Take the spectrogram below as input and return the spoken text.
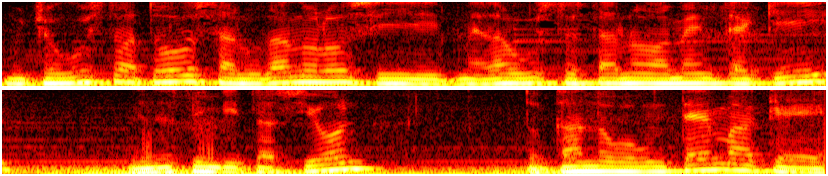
Mucho gusto a todos, saludándolos y me da gusto estar nuevamente aquí en esta invitación, tocando un tema que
